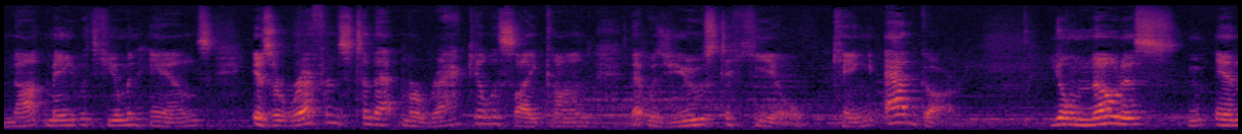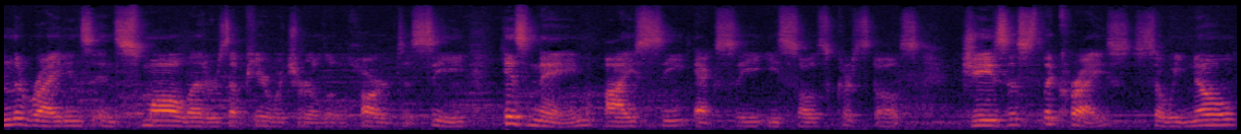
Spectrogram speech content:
not made with human hands, is a reference to that miraculous icon that was used to heal King Abgar. You'll notice in the writings in small letters up here, which are a little hard to see, his name, I-C-X-C, Isos Christos, Jesus the Christ. So we know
